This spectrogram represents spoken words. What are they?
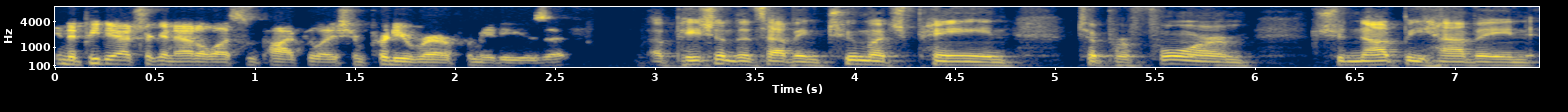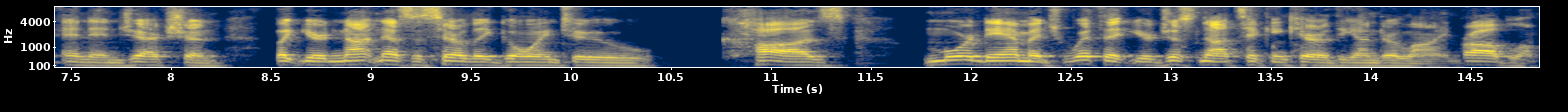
in the pediatric and adolescent population, pretty rare for me to use it. A patient that's having too much pain to perform should not be having an injection, but you're not necessarily going to cause more damage with it. You're just not taking care of the underlying problem.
